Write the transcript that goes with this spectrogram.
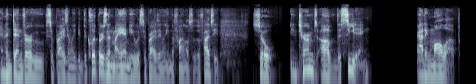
And then denver who surprisingly beat the clippers and then miami who was surprisingly in the finals of the five seed. So in terms of the seeding, adding them all up,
